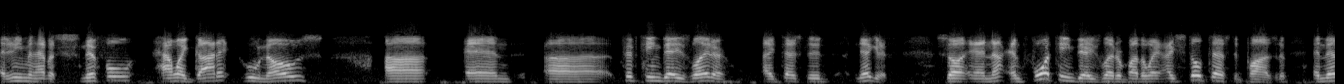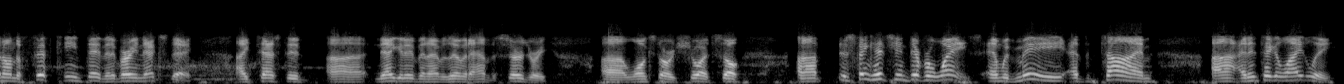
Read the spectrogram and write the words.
I didn't even have a sniffle how I got it, who knows? Uh, and uh, 15 days later, I tested negative. So and and 14 days later, by the way, I still tested positive. And then on the 15th day, the very next day, I tested uh, negative, and I was able to have the surgery. Uh, long story short, so uh, this thing hits you in different ways. And with me at the time, uh, I didn't take it lightly.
